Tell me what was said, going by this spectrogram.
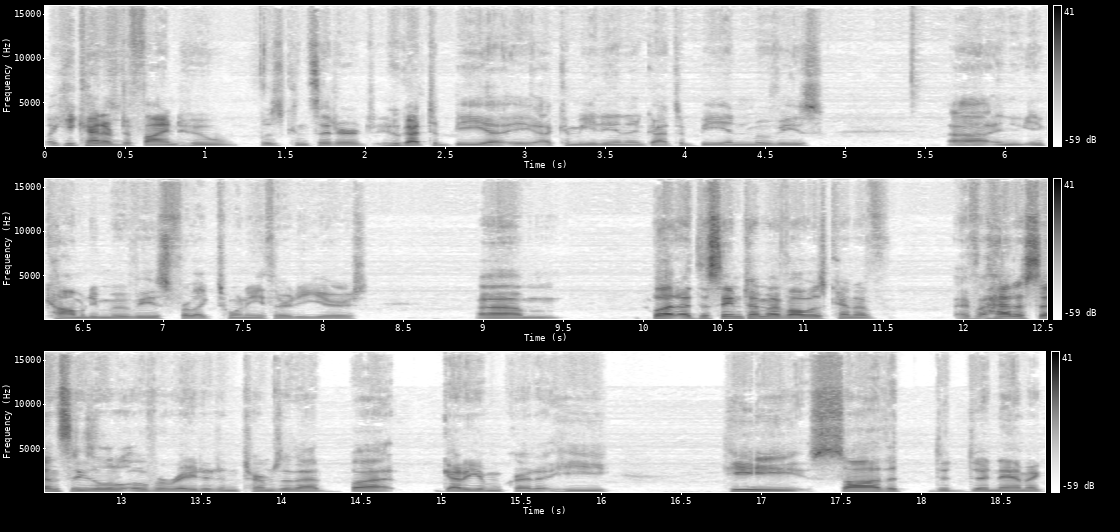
like he kind of defined who was considered who got to be a, a comedian and got to be in movies uh in, in comedy movies for like 20 30 years um but at the same time i've always kind of i've had a sense that he's a little overrated in terms of that but got to give him credit. He he saw the, the dynamic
